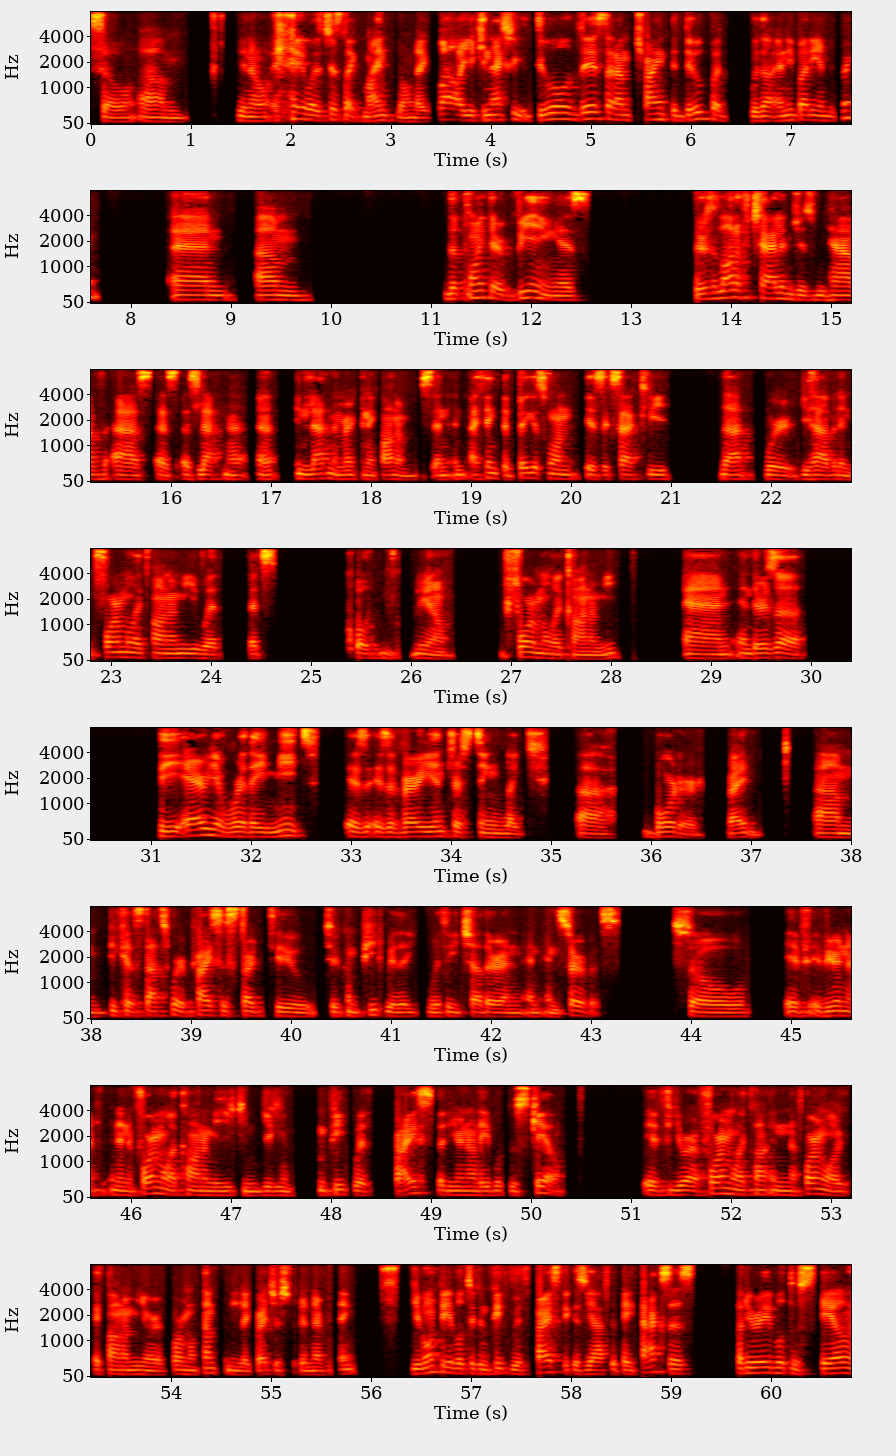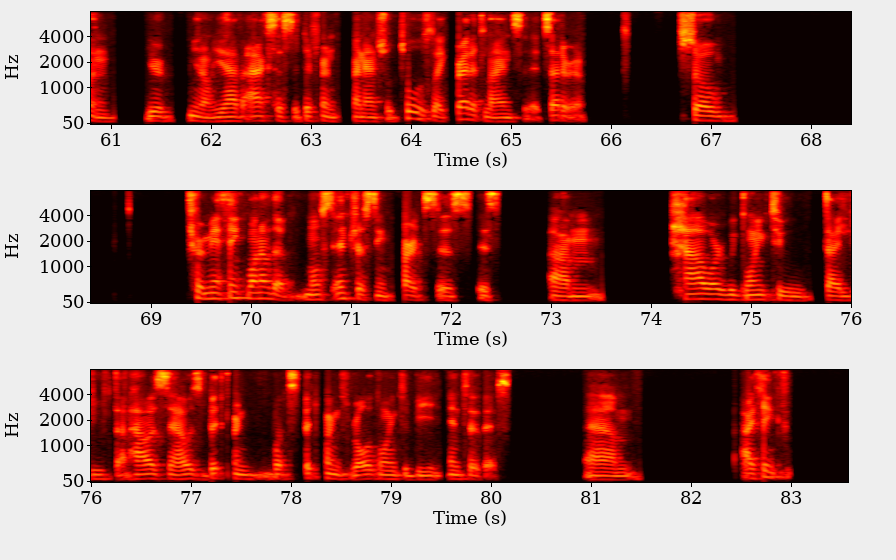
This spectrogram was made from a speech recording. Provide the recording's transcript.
So, um, you know, it was just like mind blown. Like, wow, you can actually do all this that I'm trying to do, but without anybody in between. And um, the point there being is there's a lot of challenges we have as as, as Latin uh, in Latin American economies, and, and I think the biggest one is exactly that where you have an informal economy with that's quote you know formal economy, and and there's a the area where they meet is is a very interesting like uh, border, right? Um, because that's where prices start to to compete with with each other and, and, and service. So if if you're in, a, in an informal economy, you can you can compete with price, but you're not able to scale. If you're a formal econ- in a formal economy or a formal company like registered and everything, you won't be able to compete with price because you have to pay taxes, but you're able to scale and you're you know you have access to different financial tools like credit lines, etc. So for me, I think one of the most interesting parts is is um, how are we going to dilute that? How is how is Bitcoin? What's Bitcoin's role going to be into this? Um, I think,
